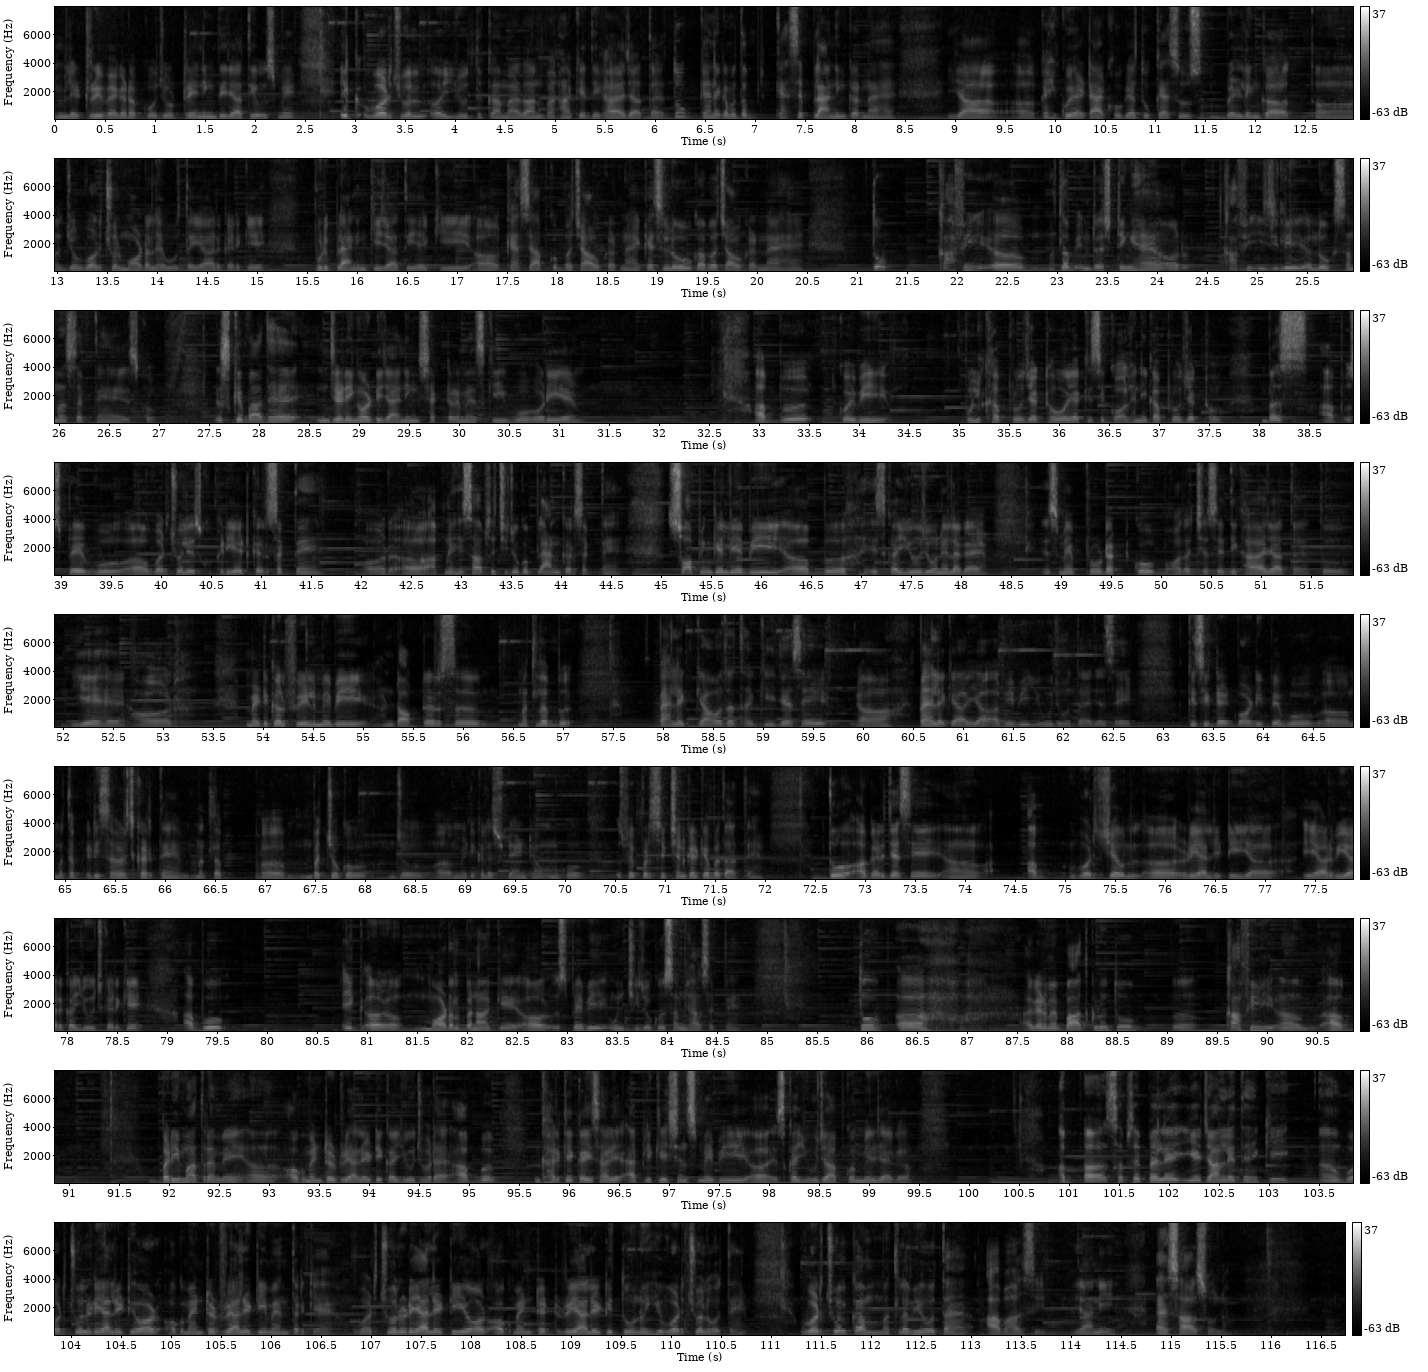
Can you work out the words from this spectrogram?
मिलिट्री वगैरह को जो ट्रेनिंग दी जाती है, उसमें एक वर्चुअल युद्ध का मैदान बना के दिखाया जाता है। तो कहने का मतलब कैसे प्लानिंग करना है? या कहीं कोई अटैक हो गया तो कैसे उस बिल्डिंग का जो वर्चुअल मॉडल है वो तैयार करके पूरी प्लानिंग की जाती है कि कैसे आपको बचाव करना है, कैसे लोगों का बचाव करना है? तो काफ़ी मतलब इंटरेस्टिंग है और काफ़ी इजीली लोग समझ सकते हैं इसको। इसके बाद है इंजीनियरिंग और डिज़ाइनिंग सेक्टर में इसकी वो हो रही है। अब कोई भी पुल का प्रोजेक्ट हो या किसी कॉलोनी का प्रोजेक्ट हो, बस आप उस पर वो वर्चुअली उसको क्रिएट कर सकते हैं और अपने हिसाब से चीज़ों को प्लान कर सकते हैं। शॉपिंग के लिए भी अब इसका यूज़ होने लगा है। इसमें प्रोडक्ट को बहुत अच्छे से दिखाया जाता है। तो ये है और मेडिकल फ़ील्ड में भी डॉक्टर्स मतलब पहले क्या होता था कि जैसे पहले क्या या अभी भी यूज़ होता है जैसे किसी डेड बॉडी पे वो आ, मतलब रिसर्च करते हैं मतलब आ, बच्चों को जो मेडिकल स्टूडेंट हैं उनको उस पर प्रशिक्षण करके बताते हैं। तो अगर जैसे आ, अब वर्चुअल रियलिटी या ए आर वी आर का यूज़ करके अब वो एक मॉडल बना के और उस पर भी उन चीज़ों को समझा सकते हैं। तो आ, अगर मैं बात करूँ तो काफ़ी बड़ी मात्रा में ऑगमेंटेड रियलिटी का यूज़ हो रहा है। अब घर के कई सारे एप्लीकेशंस में भी आ, इसका यूज़ आपको मिल जाएगा। अब आ, सबसे पहले ये जान लेते हैं कि वर्चुअल रियलिटी और ऑगमेंटेड रियलिटी में अंतर क्या है। वर्चुअल रियलिटी और ऑगमेंटेड रियलिटी दोनों ही वर्चुअल होते हैं। वर्चुअल का मतलब ही होता है आभासी यानी एहसास होना।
